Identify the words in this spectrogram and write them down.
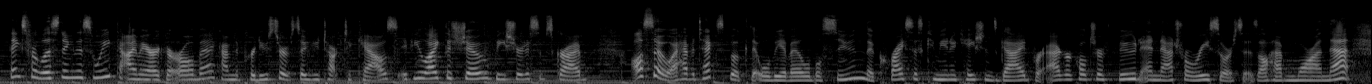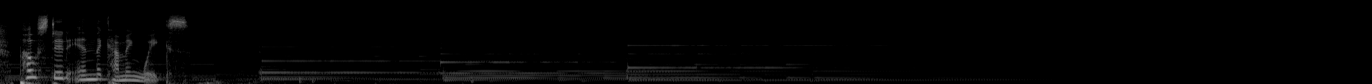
Thanks for listening this week. I'm Erica Irlbeck. I'm the producer of So You Talk to Cows. If you like the show, be sure to subscribe. Also, I have a textbook that will be available soon the Crisis Communications Guide for Agriculture, Food, and Natural Resources. I'll have more on that posted in the coming weeks.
